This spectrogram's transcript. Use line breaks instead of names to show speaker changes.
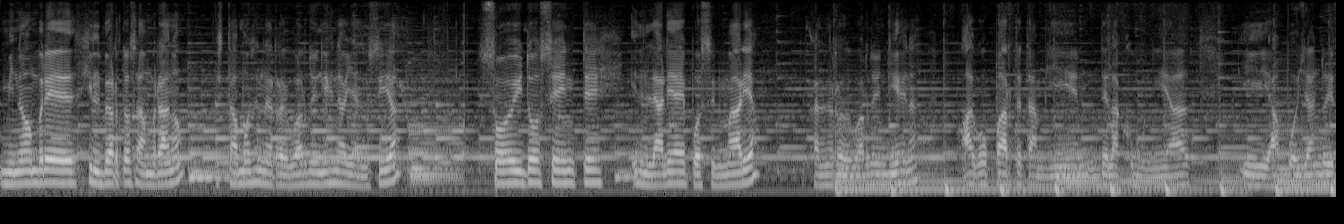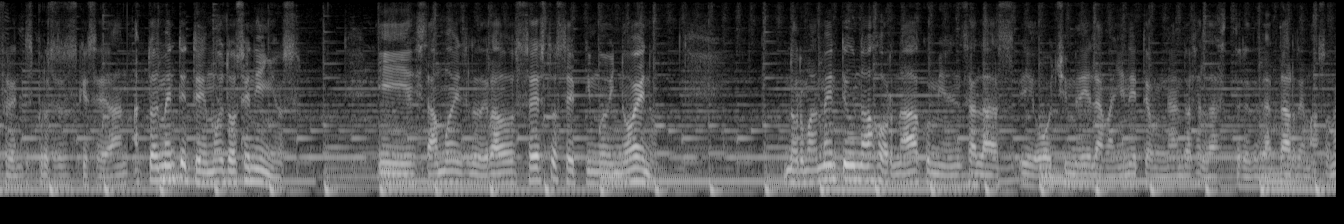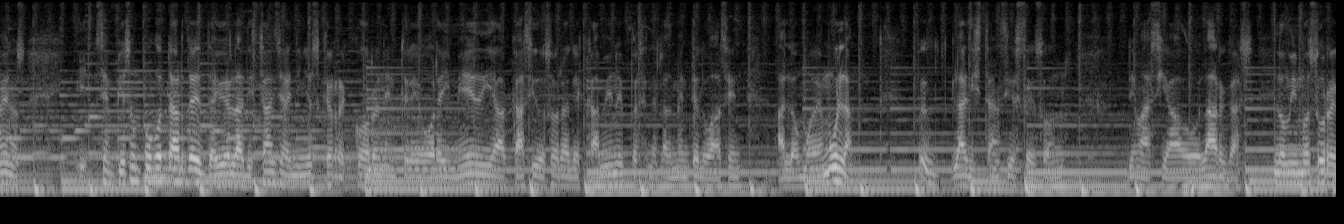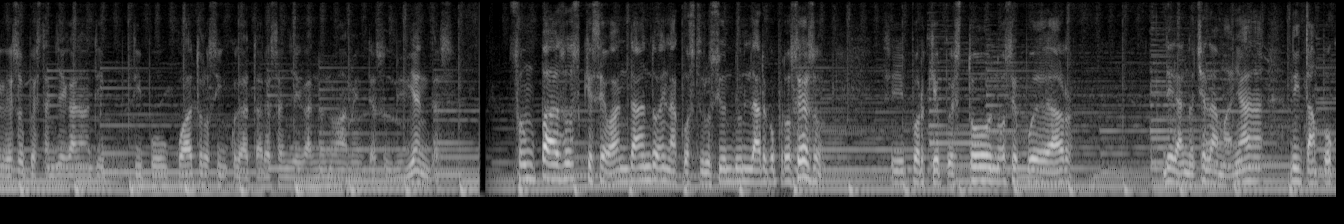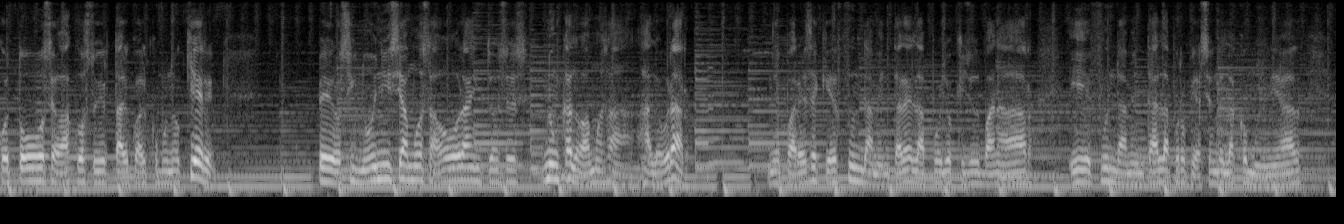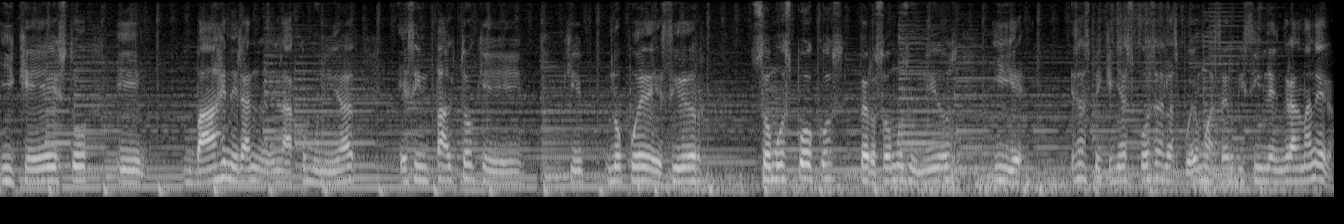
Mi nombre es Gilberto Zambrano, estamos en el resguardo indígena Villa Lucía. Soy docente en el área de postprimaria, acá en el resguardo indígena. Hago parte también de la comunidad y apoyando diferentes procesos que se dan. Actualmente tenemos 12 niños y estamos entre los grados sexto, séptimo y noveno. Normalmente una jornada comienza a las 8 eh, y media de la mañana y terminando hasta las 3 de la tarde más o menos. se empieza un poco tarde debido a la distancia, hay niños que recorren entre hora y media, casi dos horas de camino y pues generalmente lo hacen a lomo de mula. Pues las distancias son demasiado largas. Lo mismo su regreso pues están llegando tipo 4 o 5 de la tarde, están llegando nuevamente a sus viviendas. Son pasos que se van dando en la construcción de un largo proceso, ¿sí? porque pues todo no se puede dar de la noche a la mañana, ni tampoco todo se va a construir tal cual como uno quiere. Pero si no iniciamos ahora, entonces nunca lo vamos a, lograr. Me parece que es fundamental el apoyo que ellos van a dar, eh, fundamental la apropiación de la comunidad y que esto eh, va a generar en la comunidad ese impacto que, que no puede decir somos pocos, pero somos unidos y esas pequeñas cosas las podemos hacer visibles en gran manera.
